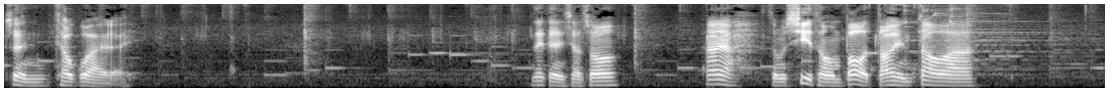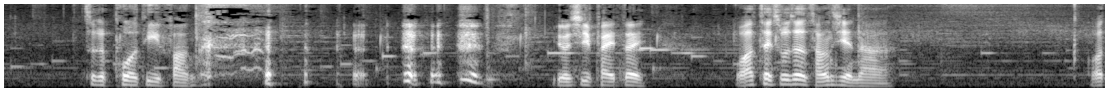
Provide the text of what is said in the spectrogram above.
这人跳过来了。那个人想说：“哎呀，怎么系统把我导演到啊？这个破地方。”游戏派对，我要退出这个场景呐！我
